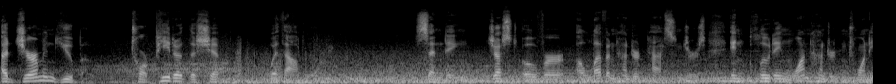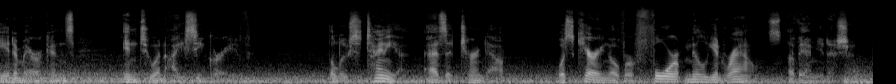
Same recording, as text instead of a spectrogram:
a German U boat torpedoed the ship without warning sending just over 1,100 passengers, including 128 Americans, into an icy grave. The Lusitania, as it turned out, was carrying over 4 million rounds of ammunition.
